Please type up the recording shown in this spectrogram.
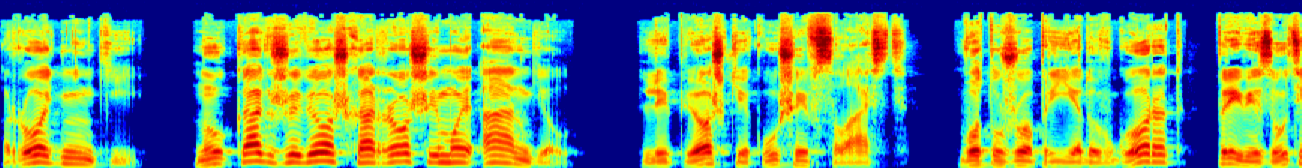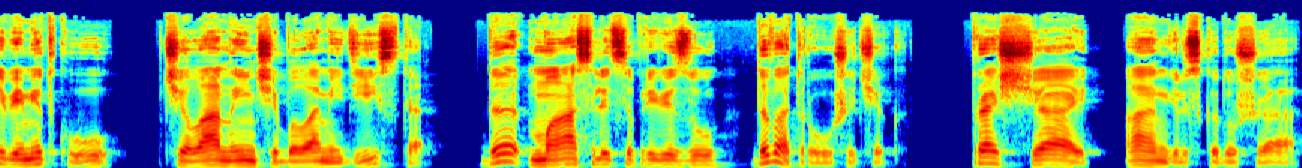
родненький, ну как живешь, хороший мой ангел? Лепешки кушай в сласть. Вот уже приеду в город, привезу тебе метку. Пчела нынче была медиста, да маслица привезу, да ватрушечек. Прощай, ангельска душа,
